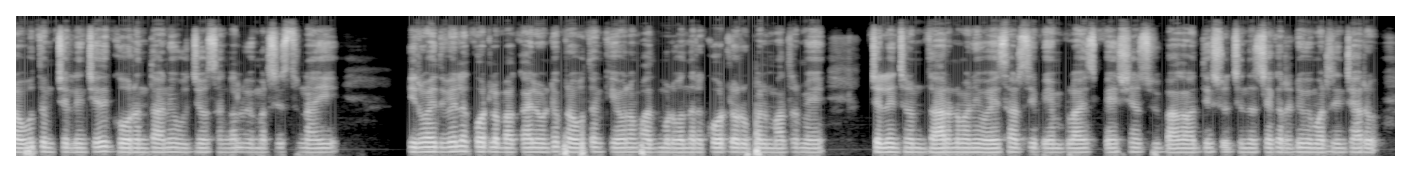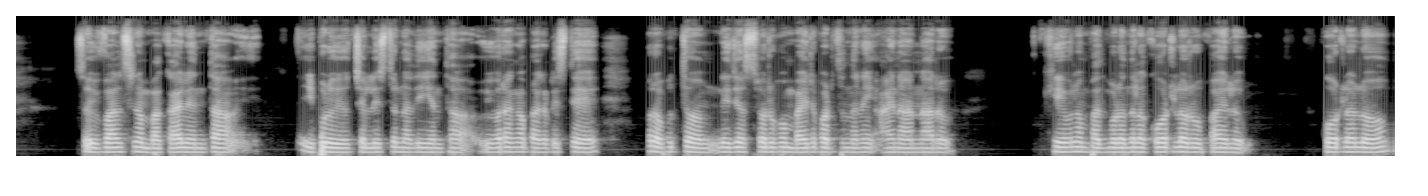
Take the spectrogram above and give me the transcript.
ప్రభుత్వం చెల్లించేది ఘోరంత అని ఉద్యోగ సంఘాలు విమర్శిస్తున్నాయి. ఇరవై ఐదు వేల కోట్ల బకాయిలు ఉంటే ప్రభుత్వం కేవలం పదమూడు వందల కోట్ల రూపాయలు మాత్రమే చెల్లించడం దారుణమని వైఎస్ఆర్సీపీ ఎంప్లాయీస్ పెన్షన్స్ విభాగం అధ్యక్షుడు చంద్రశేఖర్ రెడ్డి విమర్శించారు. సో ఇవ్వాల్సిన బకాయిలు ఎంత? ఇప్పుడు చెల్లిస్తున్నది ఎంత? వివరంగా ప్రకటిస్తే ప్రభుత్వం నిజ స్వరూపం బయటపడుతుందని ఆయన అన్నారు. కేవలం పదమూడు వందల కోట్ల రూపాయలు. కోట్లలో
